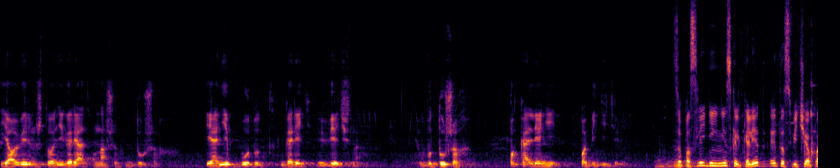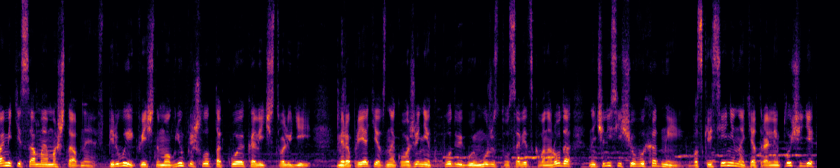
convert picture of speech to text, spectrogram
я уверен, что они горят в наших душах. И они будут гореть вечно в душах поколений победителей. За последние несколько лет эта свеча памяти самая масштабная. Впервые к вечному огню пришло такое количество людей. Мероприятия в знак уважения к подвигу и мужеству советского народа начались еще в выходные. В воскресенье на Театральной площади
